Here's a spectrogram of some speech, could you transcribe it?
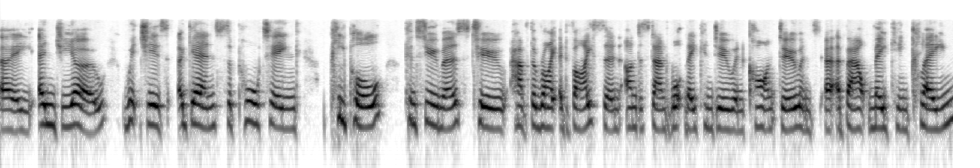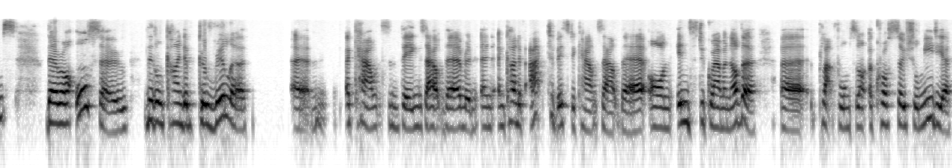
a NGO, which is again supporting people consumers to have the right advice and understand what they can do and can't do and uh, about making claims there are also little kind of guerrilla um, accounts and things out there and, and, and kind of activist accounts out there on Instagram and other uh, platforms across social media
